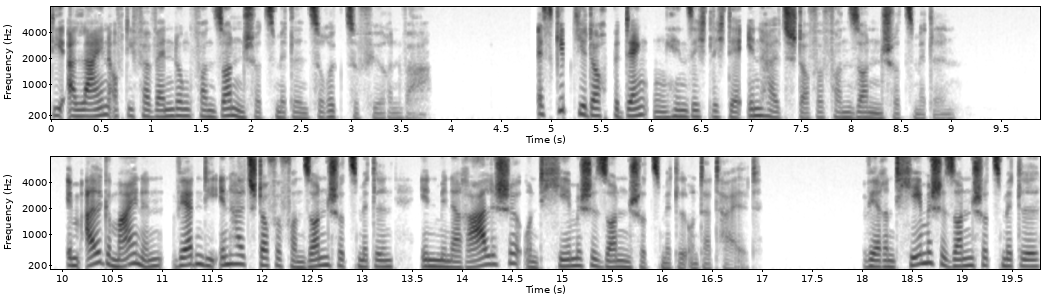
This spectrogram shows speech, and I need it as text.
die allein auf die Verwendung von Sonnenschutzmitteln zurückzuführen war. Es gibt jedoch Bedenken hinsichtlich der Inhaltsstoffe von Sonnenschutzmitteln. Im Allgemeinen werden die Inhaltsstoffe von Sonnenschutzmitteln in mineralische und chemische Sonnenschutzmittel unterteilt. Während chemische Sonnenschutzmittel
